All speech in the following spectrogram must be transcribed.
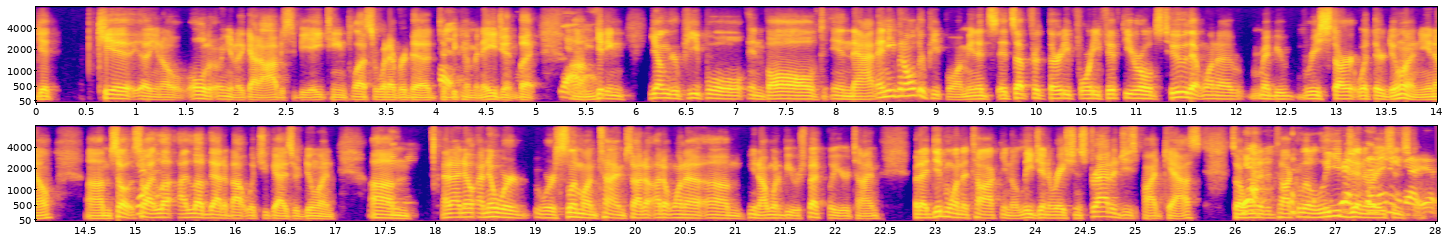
get kid, uh, you know, older, you know, got to obviously be 18 plus or whatever to, to Right. become an agent, but Yes. um, getting younger people involved in that and even older people. I mean it's it's up for 30 40 50 year olds too that want to maybe restart what they're doing you know? Um, so so i love i love that about what you guys are doing. Um, and I know I know we're we're slim on time, so I don't I don't want to um you know I want to be respectful of your time, but I did want to talk you know lead generation strategies podcast. So I Yeah. wanted to talk a little lead We haven't done any generation.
